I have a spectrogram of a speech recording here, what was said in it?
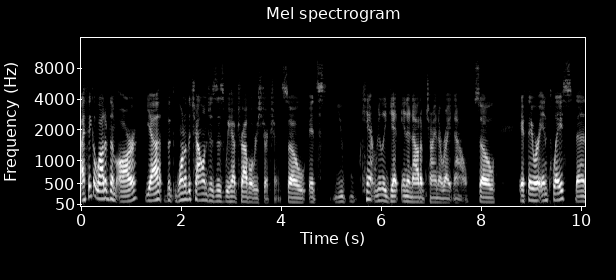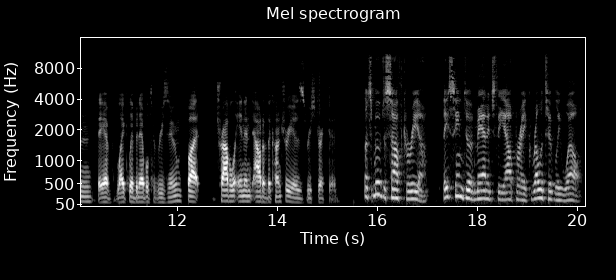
I think a lot of them are, yeah. But one of the challenges is we have travel restrictions, so it's you can't really get in and out of China right now. So if they were in place, then they have likely been able to resume. But travel in and out of the country is restricted. Let's move to South Korea. They seem to have managed the outbreak relatively well.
